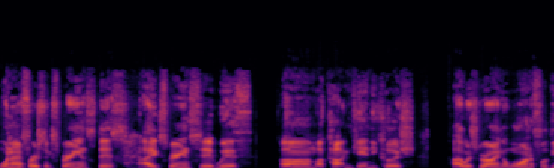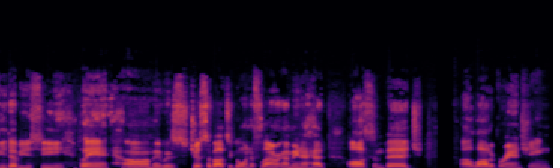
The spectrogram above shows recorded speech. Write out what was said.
When I first experienced this, I experienced it with um, a cotton candy kush. I was growing a wonderful DWC plant. Um, it was just about to go into flowering. I mean, I had awesome veg, a lot of branching.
